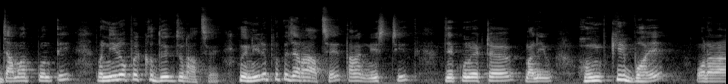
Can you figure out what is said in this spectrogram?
জামাতপন্থী নিরপেক্ষ দু একজন আছে। কিন্তু নিরপেক্ষ যারা আছে, তারা নিশ্চিত যে কোনো একটা মানে হুমকির ভয়ে ওনারা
